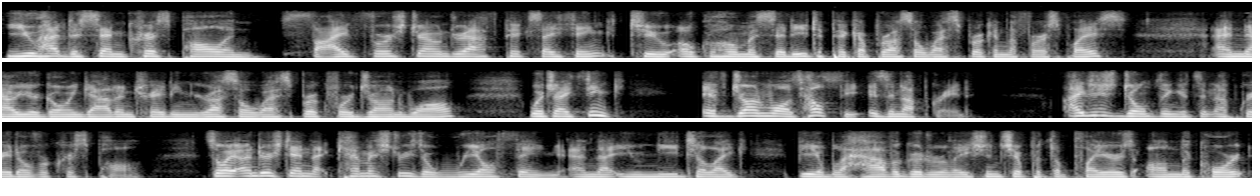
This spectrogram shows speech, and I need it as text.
you had to send Chris Paul and five first round draft picks, I think, to Oklahoma City to pick up Russell Westbrook in the first place. And now you're going out and trading Russell Westbrook for John Wall, which I think, if John Wall is healthy, is an upgrade. I just don't think it's an upgrade over Chris Paul. So I understand that chemistry is a real thing and that you need to like be able to have a good relationship with the players on the court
